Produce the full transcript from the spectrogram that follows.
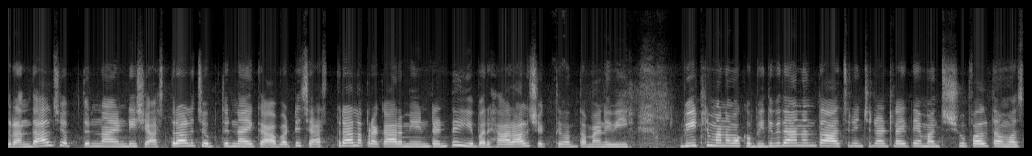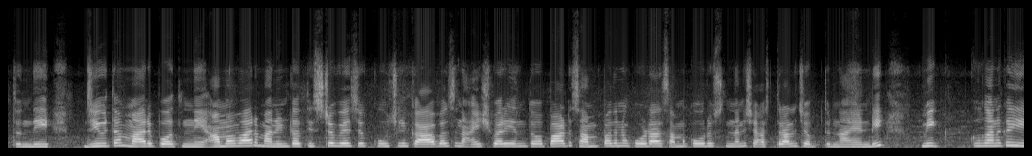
గ్రంథాలు చెప్తున్నాయండి శాస్త్రాలు చెప్తున్నాయి. కాబట్టి శాస్త్రాల ప్రకారం ఏంటంటే ఈ పరిహారాలు శక్తివంతమైనవి. వీటిని మనం ఒక విధి విధానంతో ఆచరించినట్లయితే మంచి సుఫలితం వస్తుంది. జీవితం మారిపోతుంది. అమ్మవారు మన ఇంట్లో తిష్ట వేసి కూర్చుని కావలసిన ఐశ్వర్యంతో పాటు సంపదను కూడా సమకూరుస్తుందని శాస్త్రాలు చెబుతున్నాయండి. మీకు కనుక ఈ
